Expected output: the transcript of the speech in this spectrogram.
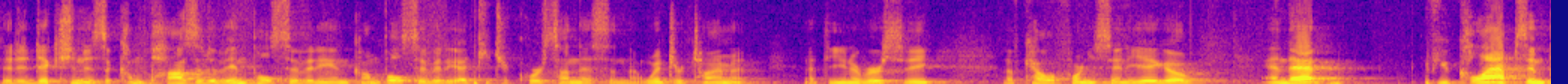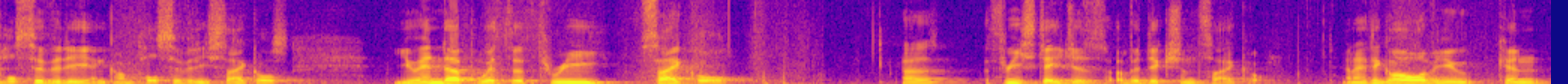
that addiction is a composite of impulsivity and compulsivity. I teach a course on this in the wintertime at, at the University of California, San Diego. And that if you collapse impulsivity and compulsivity cycles, you end up with the three cycle, uh, three stages of addiction cycle. And I think all of you can,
